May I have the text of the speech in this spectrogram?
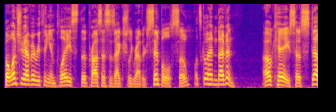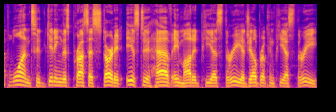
But once you have everything in place, the process is actually rather simple, so let's go ahead and dive in. Okay, so step one to getting this process started is to have a modded PS3, a jailbroken PS3.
